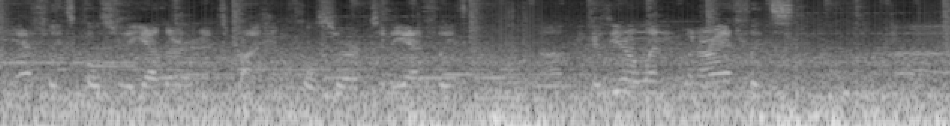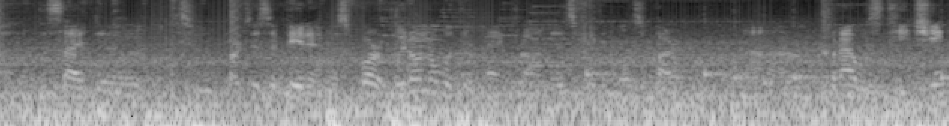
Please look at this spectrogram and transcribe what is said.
the athletes closer together, and it's brought him closer to the athletes. Uh, because you know when when our athletes decide to, to participate in a sport, we don't know what their background is for the most part. Uh, when I was teaching,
